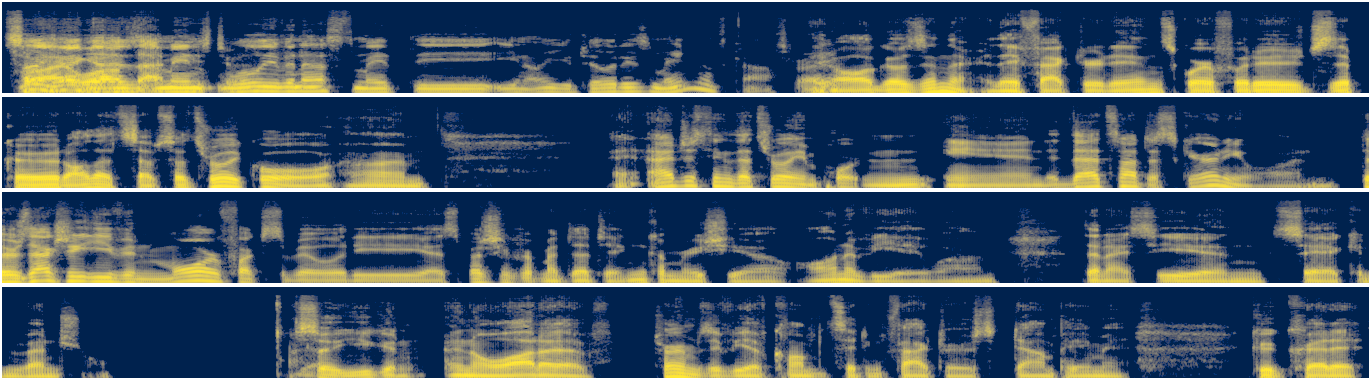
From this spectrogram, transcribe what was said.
So I yeah, love guys, that I mean it. we'll even estimate the you know utilities maintenance cost right It all goes in there. They factored in square footage, zip code, all that stuff. So it's really cool. Um, I- I just think that's really important. And that's not to scare anyone. There's actually even more flexibility, especially from a debt to income ratio on a VA loan than I see in, say, a conventional. So you can, in a lot of terms, if you have compensating factors, down payment, good credit,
